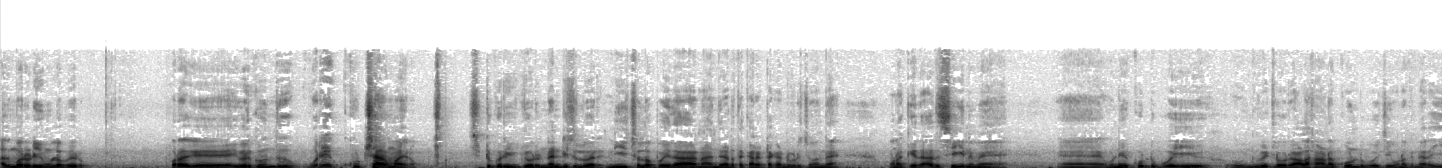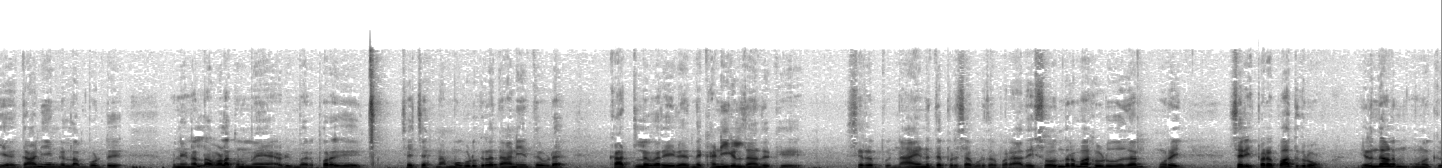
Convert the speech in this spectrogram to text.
அது மறுபடியும் உள்ளே போயிடும் பிறகு இவருக்கு வந்து ஒரே உற்சாகமாயிரும் சிட்டுக்குருவிக்கு ஒரு நன்றி சொல்லுவார். நீ சொல்ல போய் தான் நான் இந்த இடத்த கரெக்டாக கண்டுபிடிச்சி வந்தேன். உனக்கு ஏதாவது செய்யணுமே. உன்னை கூட்டு போய் உங்கள் வீட்டில் ஒரு அழகான கூண்டு போச்சு. உனக்கு நிறைய தானியங்கள்லாம் போட்டு உன்னை நல்லா வளர்க்கணுமே அப்படிம்பாரு. பிறகு சேச்சே நம்ம கொடுக்குற தானியத்தை விட காட்டில் வரைகிற இந்த கனிகள் தான் அதுக்கு சிறப்பு. நான் என்னத்தை பெருசாக கொடுத்துட போகிறேன் அதை சுதந்திரமாக விடுவதுதான் முறை. சரி பிறகு பார்த்துக்குறோம். இருந்தாலும் உனக்கு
